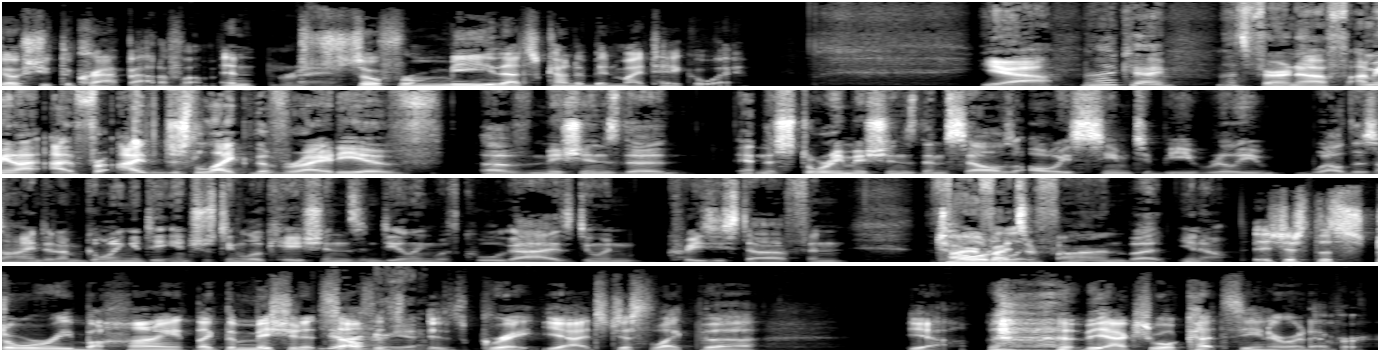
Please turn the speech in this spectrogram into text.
Go shoot the crap out of him. And Right. so for me, that's kind of been my takeaway. Yeah. Okay, that's fair enough. I mean, I I, for, I just like the variety of of missions. The and the story missions themselves always seem to be really well designed. And I'm going into interesting locations and dealing with cool guys doing crazy stuff. And the Totally. firefights are fun, but you know, It's just the story behind, like the mission itself hear is, ya. is great. Yeah, it's just like the, yeah, the actual cutscene or whatever.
